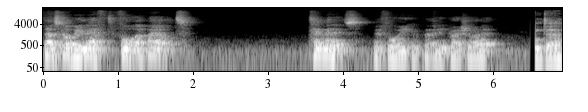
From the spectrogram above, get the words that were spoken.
That's got to be left for about 10 minutes before you can put any pressure on it. And uh,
